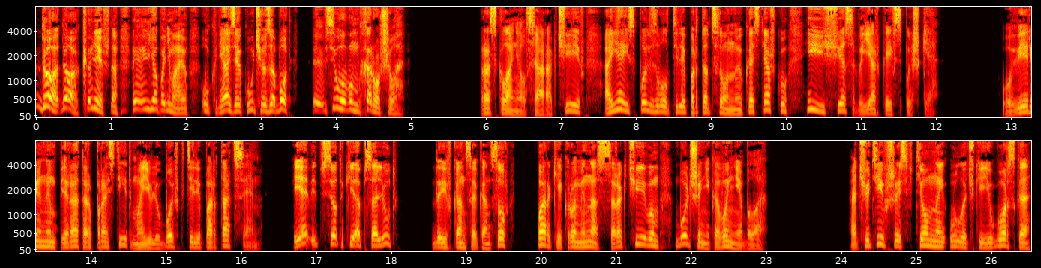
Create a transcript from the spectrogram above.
«Да, да, конечно, э, я понимаю, у князя куча забот, э, всего вам хорошего». Раскланялся Аракчеев, а я использовал телепортационную костяшку и исчез в яркой вспышке. Уверен, император простит мою любовь к телепортациям. Я ведь все-таки абсолют. Да и в конце концов, в парке, кроме нас с Аракчеевым, больше никого не было. Очутившись в темной улочке Югорска,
